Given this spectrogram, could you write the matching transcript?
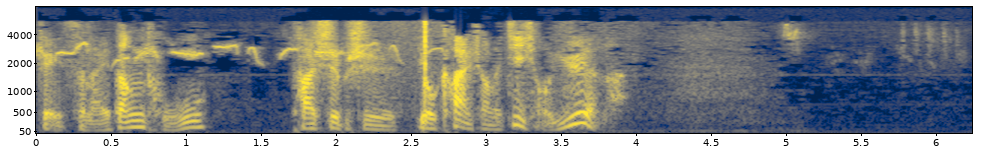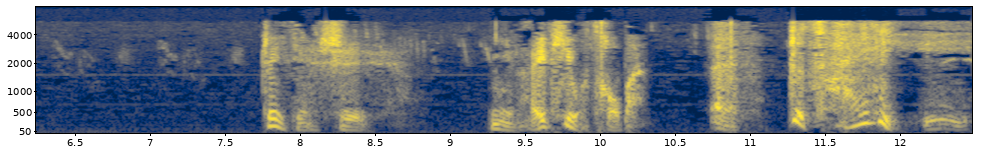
这次来当涂。他是不是又看上了纪晓月了？这件事，你来替我操办。哎，这彩礼，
